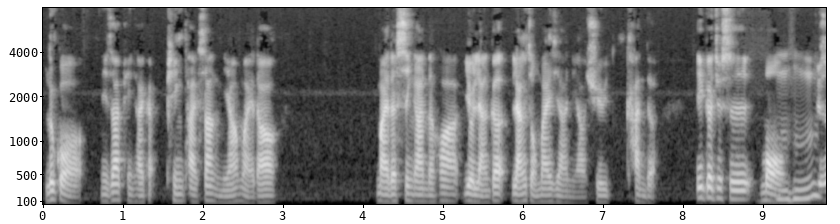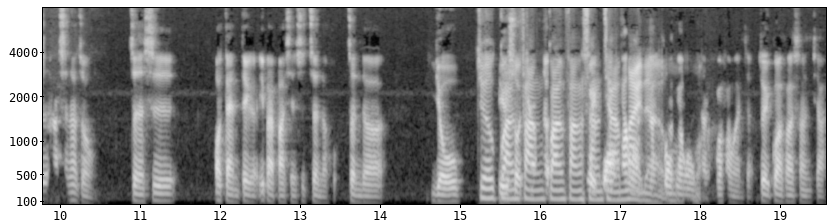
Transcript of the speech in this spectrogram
如果你在平台看平台上你要买到买的心安的话，有两个两种卖家你要去看的，一个就是嗯就是它是那种真的是 authentic 的，一百八千是真的真的有就官方官方商家卖的官方网哇。站，官方网站，对官方商家，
